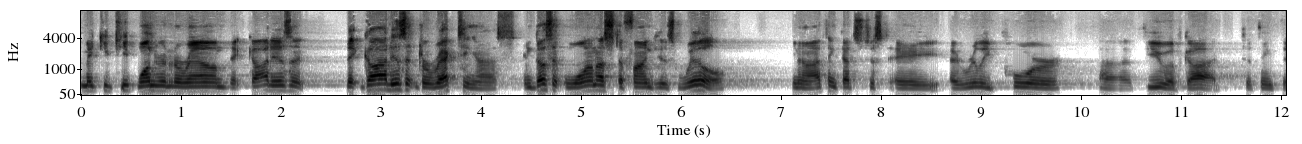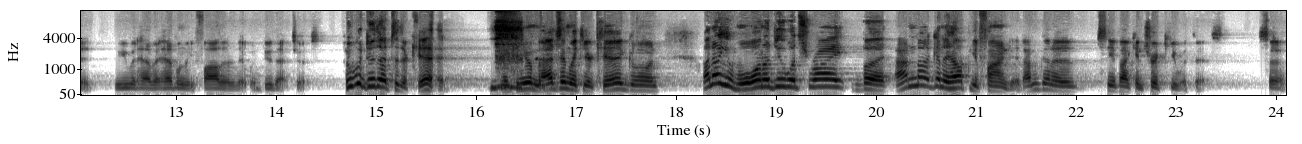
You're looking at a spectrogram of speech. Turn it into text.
make you keep wandering around that god isn't that god isn't directing us and doesn't want us to find his will you know? I think that's just a, a really poor uh, view of God to think that we would have a heavenly Father that would do that to us. Who would do that to their kid? I mean, can you imagine with your kid going, I know you want to do what's right, but I'm not going to help you find it. I'm going to see if I can trick you with this. So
